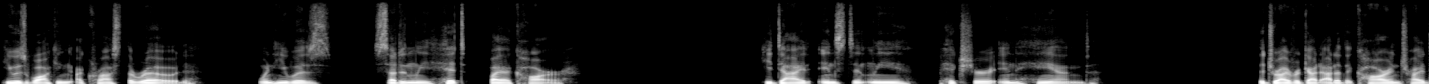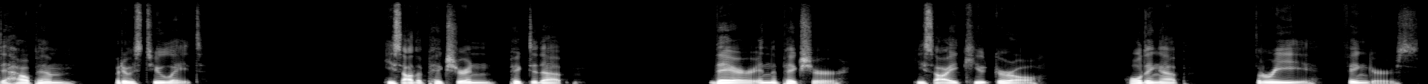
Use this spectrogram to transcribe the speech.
He was walking across the road when he was suddenly hit by a car. He died instantly, picture in hand. The driver got out of the car and tried to help him, but it was too late. He saw the picture and picked it up. There, in the picture, he saw a cute girl holding up three fingers.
